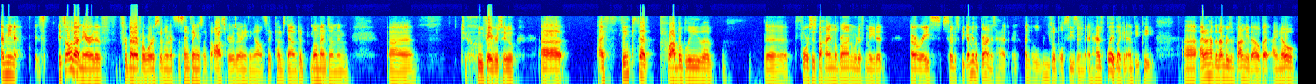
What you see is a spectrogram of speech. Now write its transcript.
I mean, it's it's all about narrative, for better or for worse. I mean, it's the same thing as like the Oscars or anything else. It comes down to momentum and. Uh, who favors who. Uh, I think that probably the the forces behind LeBron would have made it a race, so to speak. I mean, LeBron has had an unbelievable season and has played like an MVP. Uh, I don't have the numbers in front of me though, but I know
